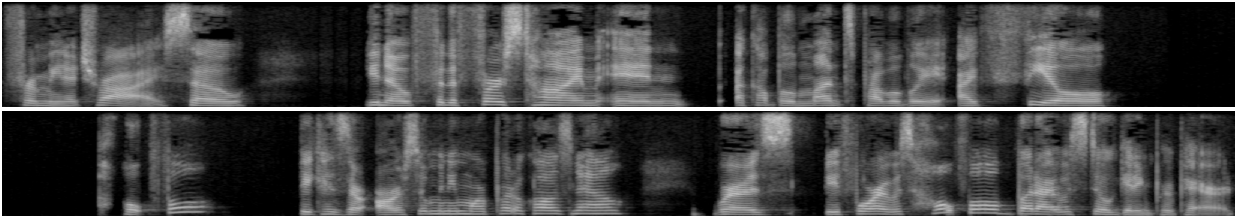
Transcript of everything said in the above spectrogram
for me to try. So, you know, for the first time in a couple of months, probably, I feel hopeful because there are so many more protocols now. Whereas before I was hopeful, but I was still getting prepared.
